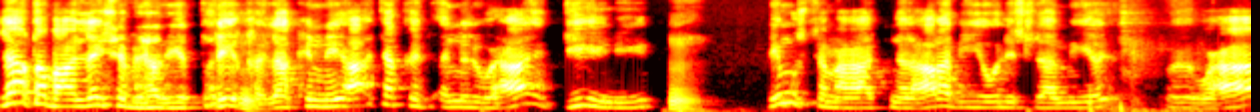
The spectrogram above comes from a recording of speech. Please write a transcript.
لا طبعا ليس بهذه الطريقة. لكني أعتقد أن الوعاء الديني مم. في مجتمعاتنا العربية والإسلامية آه، وعاء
